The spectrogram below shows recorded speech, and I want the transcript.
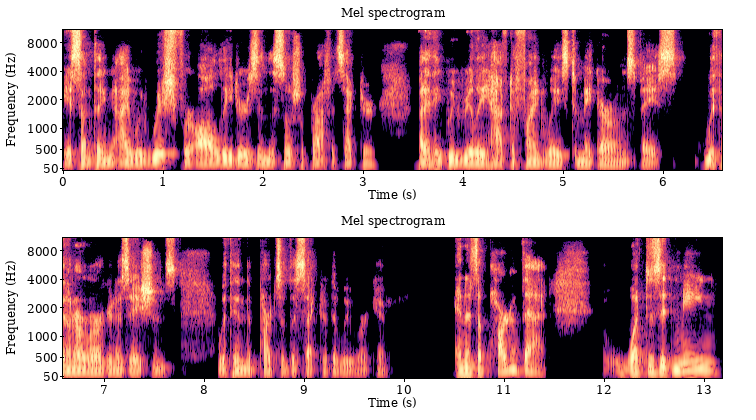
is something I would wish for all leaders in the social profit sector. But I think we really have to find ways to make our own space within our organizations, within the parts of the sector that we work in. And as a part of that, what does it mean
